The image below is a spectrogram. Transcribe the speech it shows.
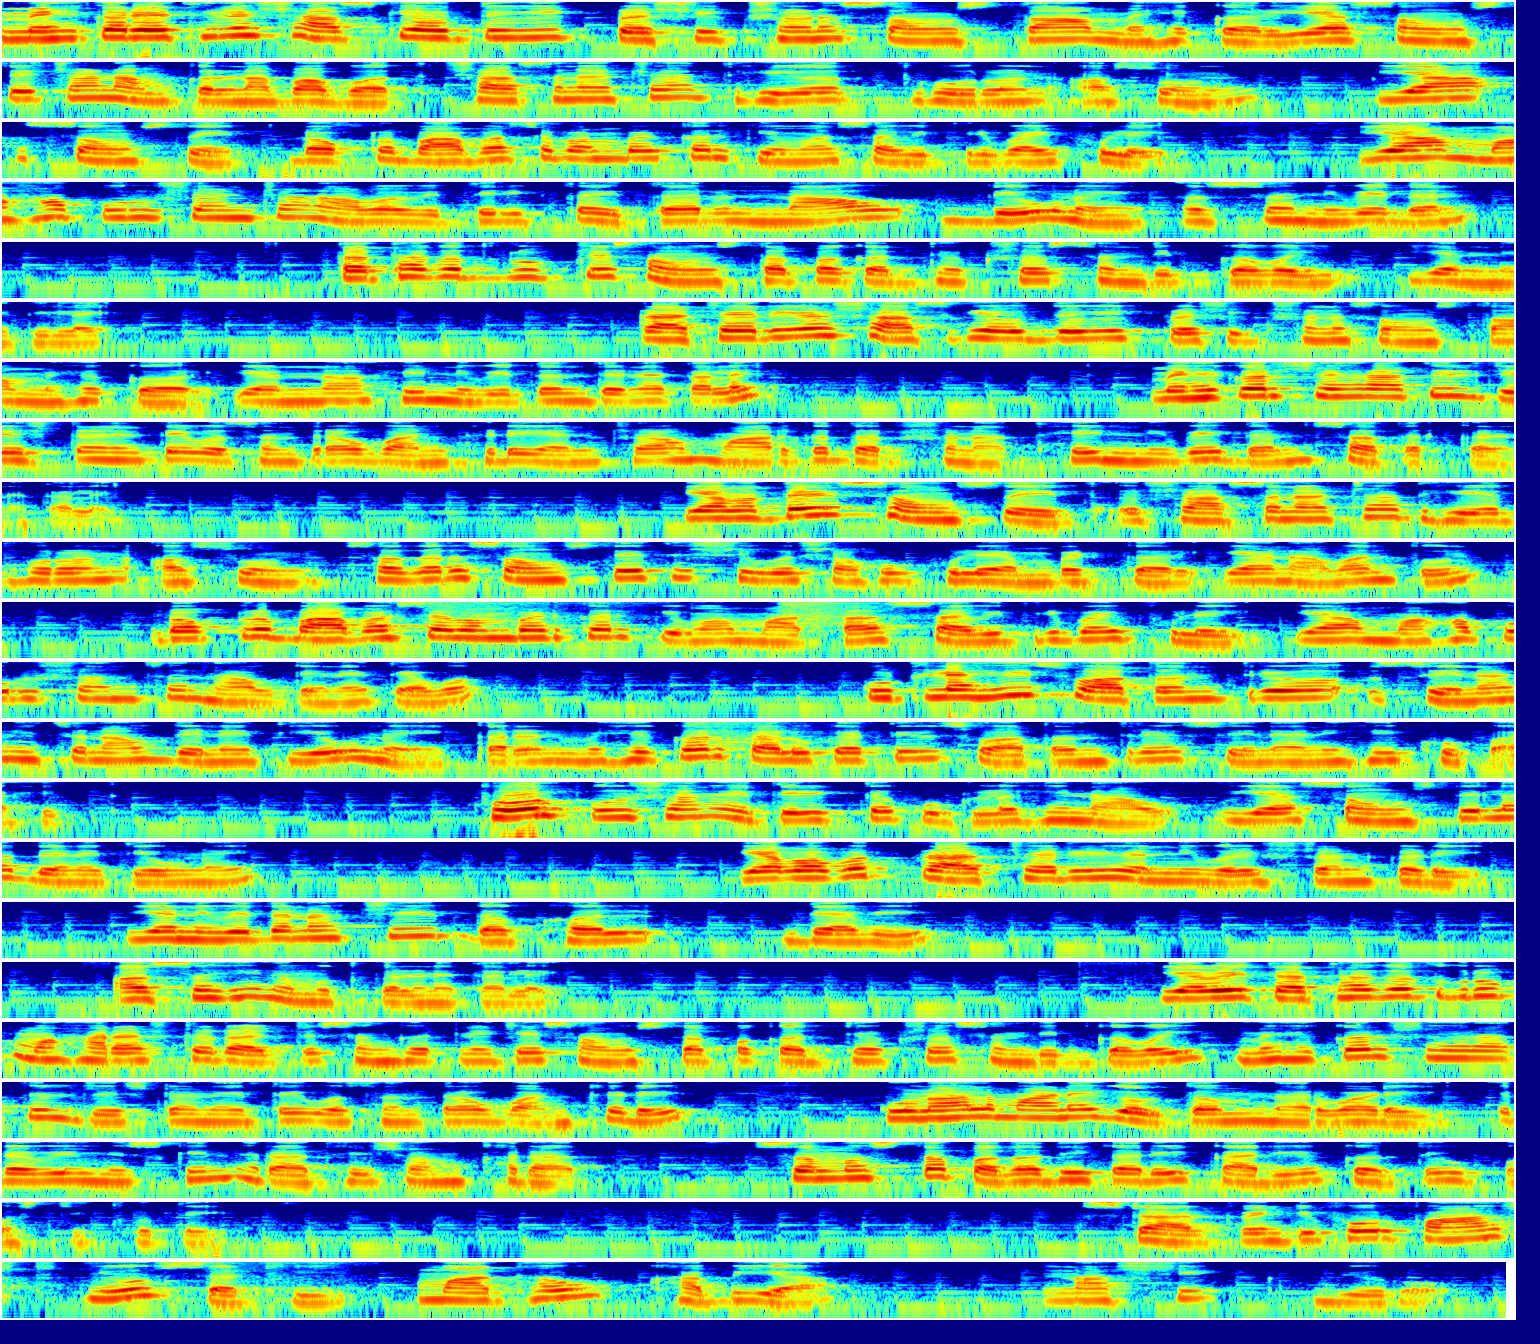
मेहकर येथील शासकीय औद्योगिक प्रशिक्षण संस्था मेहकर या संस्थेच्या नामकरणाबाबत शासनाच्या ध्येय धोरण असून या संस्थेत डॉक्टर बाबासाहेब आंबेडकर किंवा सावित्रीबाई फुले या महापुरुषांच्या नावाव्यतिरिक्त इतर नाव देऊ नये असं निवेदन तथागत ग्रुपचे संस्थापक अध्यक्ष संदीप गवई यांनी दिले प्राचार्य शासकीय औद्योगिक प्रशिक्षण संस्था मेहकर यांना हे निवेदन देण्यात आले मेहकर शहरातील ज्येष्ठ नेते वसंतराव वानखेडे यांच्या मार्गदर्शनात हे निवेदन सादर करण्यात आले. यामध्ये संस्थेत शासनाच्या ध्येयधोरण असून सदर संस्थेत शिवशाहू फुले आंबेडकर या नावांतून डॉक्टर बाबासाहेब आंबेडकर किंवा माता सावित्रीबाई फुले या महापुरुषांचं नाव देण्यात यावं. कुठल्याही स्वातंत्र्य सेनानीचं नाव देण्यात येऊ नये कारण मेहकर तालुक्यातील स्वातंत्र्य सेनानीही खूप आहेत. थोर पुरुषांव्यतिरिक्त कुठलंही नाव या संस्थेला देण्यात येऊ नये याबाबत प्राचार्य यांनी वरिष्ठांकडे या निवेदनाची दखल द्यावी असंही नमूद करण्यात आलंय. यावेळी तथागत ग्रुप महाराष्ट्र राज्य संघटनेचे संस्थापक अध्यक्ष संदीप गवई मेहकर शहरातील ज्येष्ठ नेते वसंतराव वानखेडे कुणाल माने गौतम नरवाडे रवी मिस्किन राधेश्याम खरात समस्त पदाधिकारी कार्यकर्ते उपस्थित होते. स्टार ट्वेंटी फोर फास्ट न्यूजसाठी माधव खाबिया नाशिक ब्युरो.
